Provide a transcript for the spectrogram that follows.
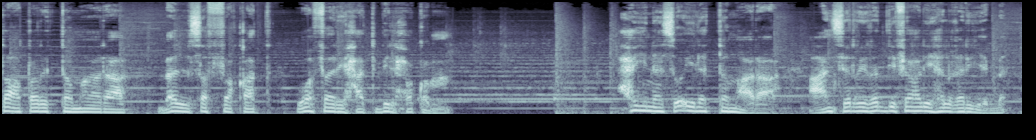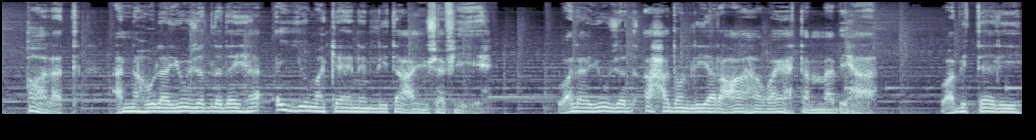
تعترض تمارا بل صفقت وفرحت بالحكم. حين سئلت تمارا عن سر رد فعلها الغريب قالت أنه لا يوجد لديها أي مكان لتعيش فيه ولا يوجد أحد ليرعاها ويهتم بها وبالتالي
